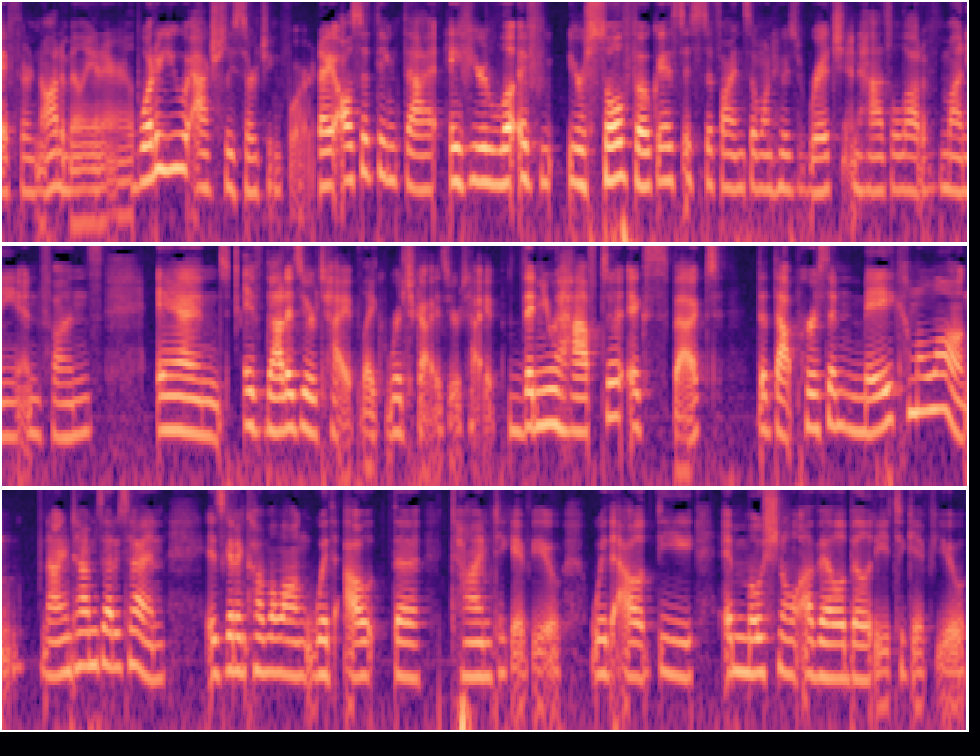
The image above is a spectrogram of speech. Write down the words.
if they're not a millionaire. What are you actually searching for? I also think that if your lo- if your sole focus is to find someone who's rich and has a lot of money and funds and if that is your type like rich guy is your type then you have to expect that that person may come along 9 times out of 10 is going to come along without the time to give you without the emotional availability to give you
